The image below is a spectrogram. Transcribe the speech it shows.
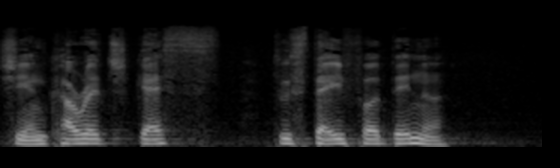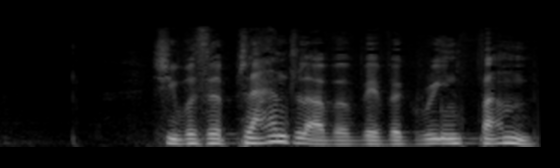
she encouraged guests to stay for dinner. She was a plant lover with a green thumb.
